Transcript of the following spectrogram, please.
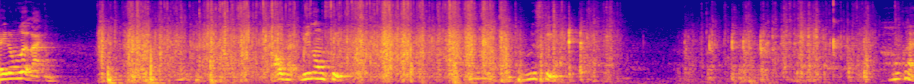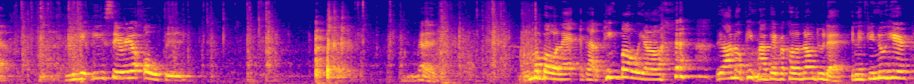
They don't look like them. Okay, we gonna see. Let me see. Okay. Let me get these cereal open. Where my bowl at? I got a pink bowl, y'all. y'all know pink my favorite color. Don't do that. And if you're new here,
